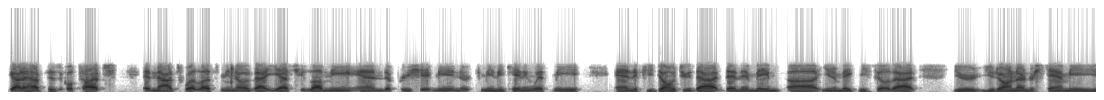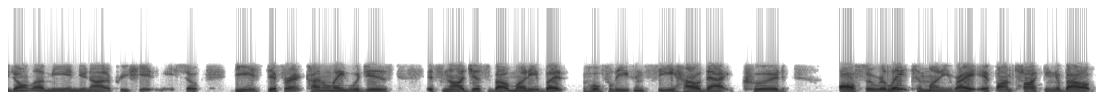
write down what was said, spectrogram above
You got to have physical touch and that's what lets me know that yes you love me and appreciate me and are communicating with me. And if you don't do that then it may uh you know make me feel that you you don't understand me you don't love me and you're not appreciating me. So these different kind of languages it's not just about money but hopefully you can see how that could also relate to money right? If i'm talking about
